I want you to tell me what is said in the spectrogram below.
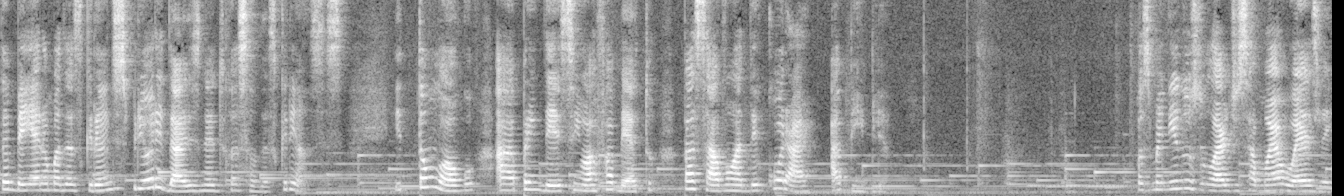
também era uma das grandes prioridades na educação das crianças. E tão logo a aprendessem o alfabeto, passavam a decorar a Bíblia. Os meninos do lar de Samuel Wesley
